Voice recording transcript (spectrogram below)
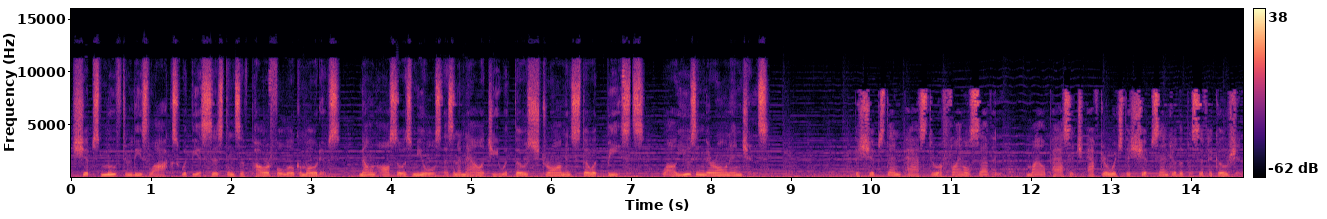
Ships move through these locks with the assistance of powerful locomotives, known also as mules as an analogy with those strong and stoic beasts, while using their own engines. The ships then pass through a final 7-mile passage after which the ships enter the Pacific Ocean,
